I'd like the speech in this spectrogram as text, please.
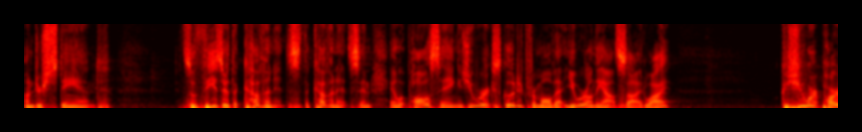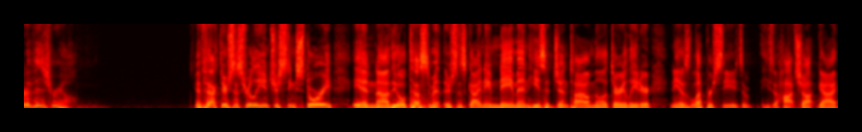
understand. So these are the covenants, the covenants. And, and what Paul's saying is you were excluded from all that. You were on the outside. Why? Because you weren't part of Israel. In fact, there's this really interesting story in uh, the Old Testament. There's this guy named Naaman. He's a Gentile military leader, and he has leprosy. He's a, he's a hotshot guy.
